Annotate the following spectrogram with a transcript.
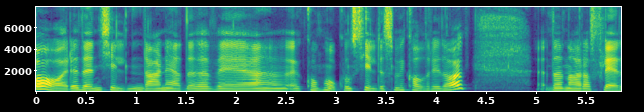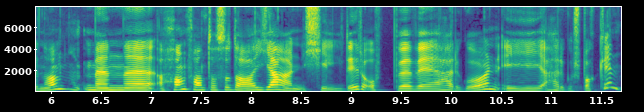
bare den kilden der nede ved eh, kong Haakons kilde, som vi kaller det i dag. Den har hatt flere navn. Men uh, han fant også da jernkilder oppe ved herregården i Herregårdsbakken.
